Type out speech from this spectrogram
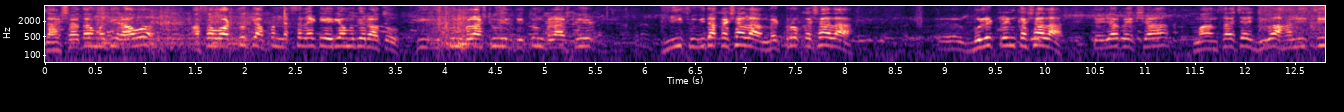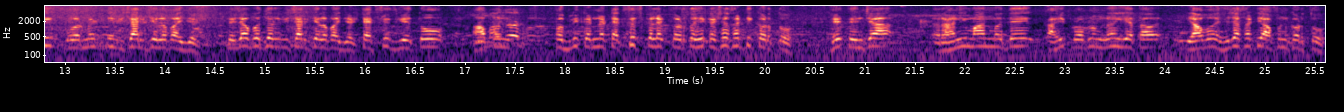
दहशतामध्ये राहावं. असं वाटतो की आपण नक्सलाइट एरियामध्ये राहतो. की इथून ब्लास्ट होईल तिथून ब्लास्ट होईल. ही सुविधा कशाला? मेट्रो कशाला? बुलेट ट्रेन कशाला? त्याच्यापेक्षा माणसाच्या जीवहानीची गव्हर्नमेंटने विचार केला पाहिजे. त्याच्याबद्दल विचार केला पाहिजे. टॅक्सीस घेतो आपण पब्लिककडनं टॅक्सेस कलेक्ट करतो. हे कशासाठी करतो? हे त्यांच्या राहणीमानमध्ये काही प्रॉब्लेम न येता यावं ह्याच्यासाठी आपण करतो.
